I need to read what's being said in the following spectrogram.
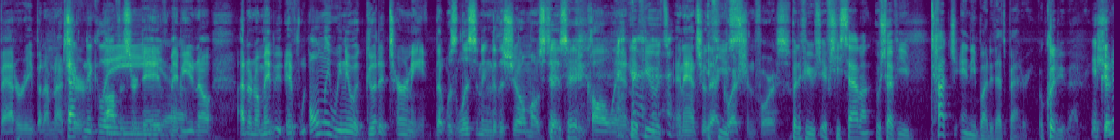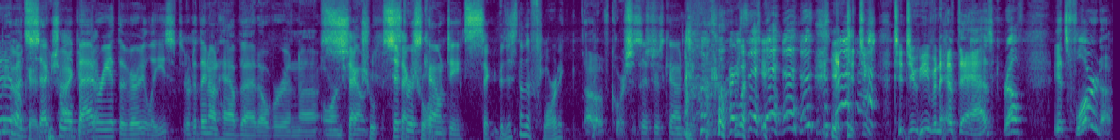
battery, but I'm not Technically, sure. Officer Dave, yeah. maybe you know. I don't know. Maybe if we, only we knew a good attorney that was listening to the show most So- days so- that could call in If you- and answer that you- question for us. But if you if she sat on, so if you touch anybody, that's battery. Or could be battery. Yeah, Could shouldn't be. it have been Okay, sexual I get that. battery at the very least? Or did they not have that over in uh, Orange Sexual, County? Citrus sexual- County. Sec- is this another Florida? Oh, of course it is. Citrus County. Of course it is. did you did you even have to ask, Ralph? It's Florida.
